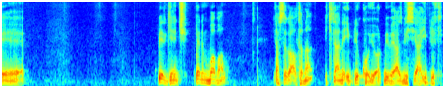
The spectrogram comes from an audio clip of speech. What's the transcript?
e, bir genç, benim babam yastık altına iki tane iplik koyuyor. Bir beyaz bir siyah iplik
